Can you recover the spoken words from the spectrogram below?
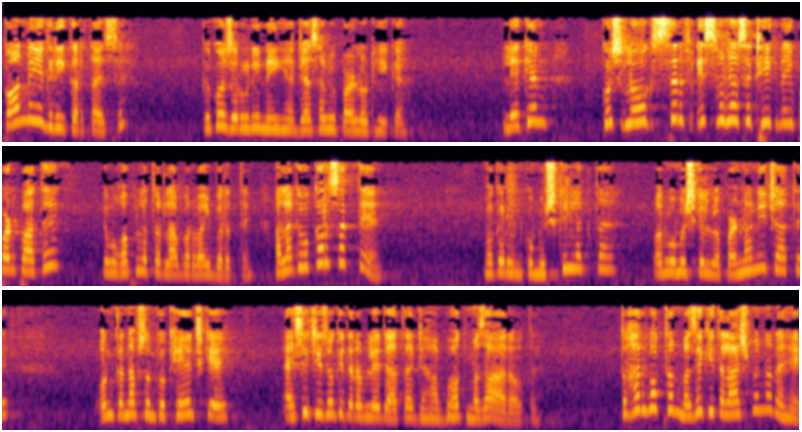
کون نہیں اگری کرتا اس سے کہ کوئی ضروری نہیں ہے، جیسا بھی پڑھ لو ٹھیک ہے۔ لیکن کچھ لوگ صرف اس وجہ سے ٹھیک نہیں پڑھ پاتے کہ وہ غفلت اور لاپرواہی برتتے ہیں۔ حالانکہ وہ کر سکتے ہیں، مگر ان کو مشکل لگتا ہے اور وہ مشکل میں پڑھنا نہیں چاہتے۔ ان کا نفس ان کو کھینچ کے ایسی چیزوں کی طرف لے جاتا ہے جہاں بہت مزہ آ رہا ہوتا ہے۔ تو ہر وقت ہم مزے کی تلاش میں نہ رہیں۔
